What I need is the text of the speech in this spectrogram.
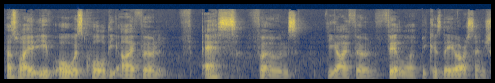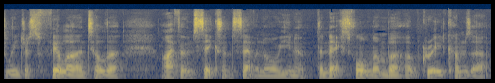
That's why I always call the iPhone S phones the iPhone filler, because they are essentially just filler until the iPhone 6 and 7 or, you know, the next full number upgrade comes out.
